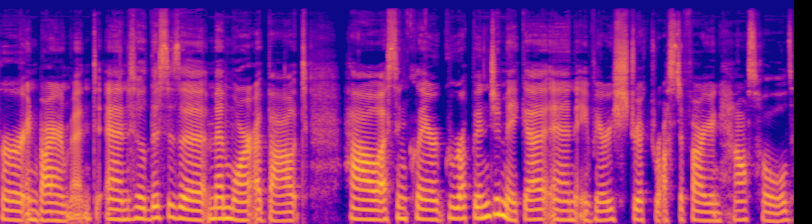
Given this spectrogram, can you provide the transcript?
her environment. And so this is a memoir about how uh, Sinclair grew up in Jamaica in a very strict Rastafarian household.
